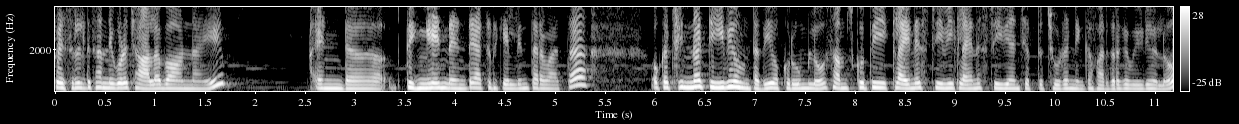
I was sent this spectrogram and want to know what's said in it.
ఫెసిలిటీస్ అన్నీ కూడా చాలా బాగున్నాయి. అండ్ uh, థింగ్ ఏంటంటే అక్కడికి వెళ్ళిన తర్వాత ఒక చిన్న టీవీ ఉంటుంది ఒక రూమ్లో. సంస్కృతి క్లైనెస్ టీవీ క్లైనెస్ టీవీ అని చెప్తే చూడండి ఇంకా ఫర్దర్గా వీడియోలో.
